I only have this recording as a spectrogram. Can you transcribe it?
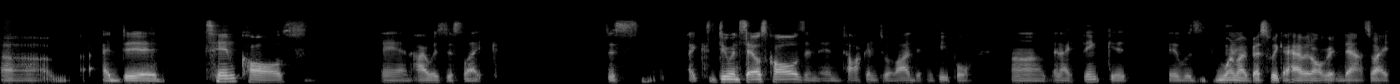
Um, I did 10 calls and I was just like, just like doing sales calls and, and talking to a lot of different people. Um, and I think it, it was one of my best week. I have it all written down. So I,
